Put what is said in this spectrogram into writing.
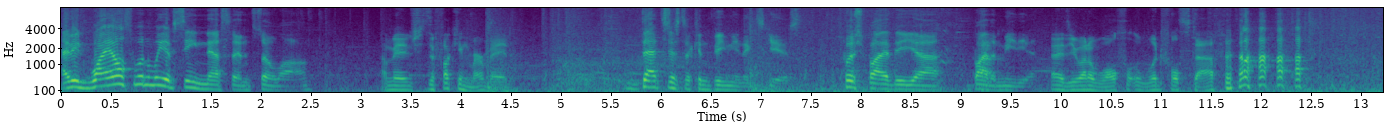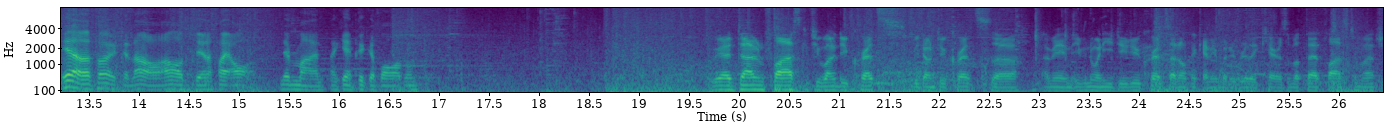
I mean, why else wouldn't we have seen Nessa in so long? I mean, she's a fucking mermaid. That's just a convenient excuse. Pushed by the uh, by the media. Hey, do you want a wolf, a woodful staff? Yeah, if I can, I'll, I'll identify all. Never mind, I can't pick up all of them. we got diamond flask if you want to do crits. We don't do crits, so I mean, even when you do do crits, I don't think anybody really cares about that flask too much.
